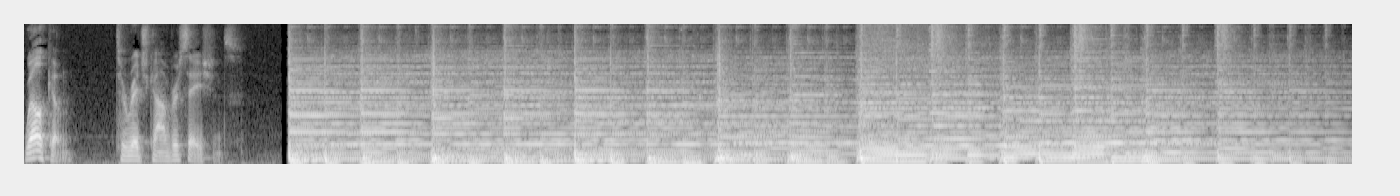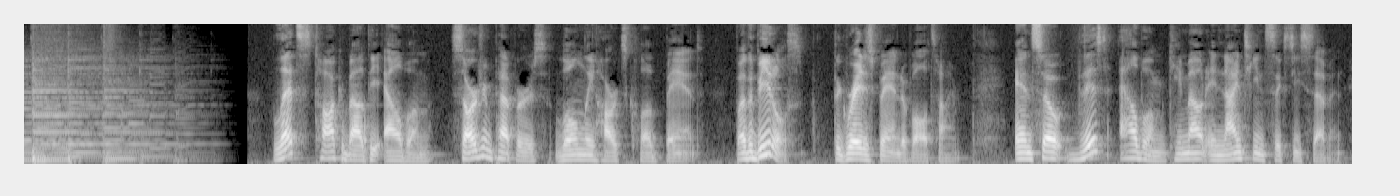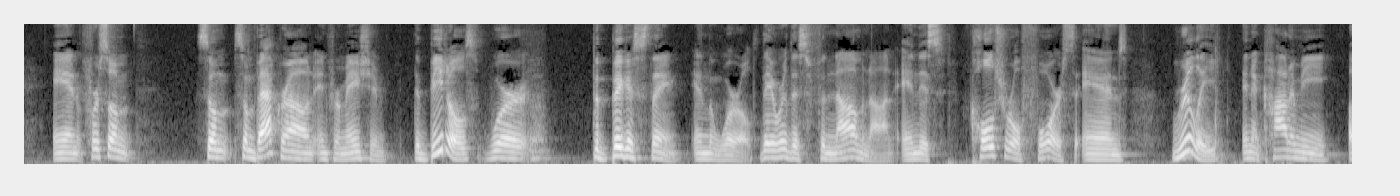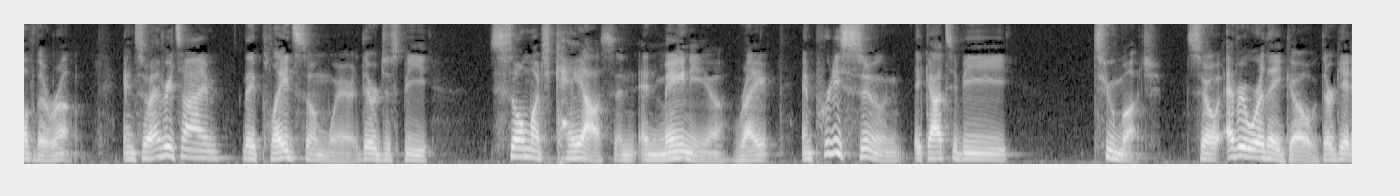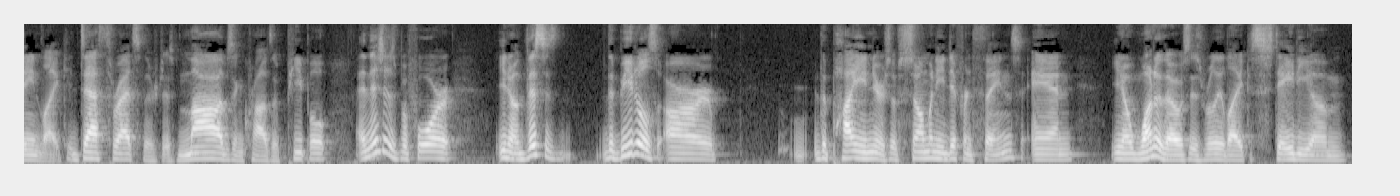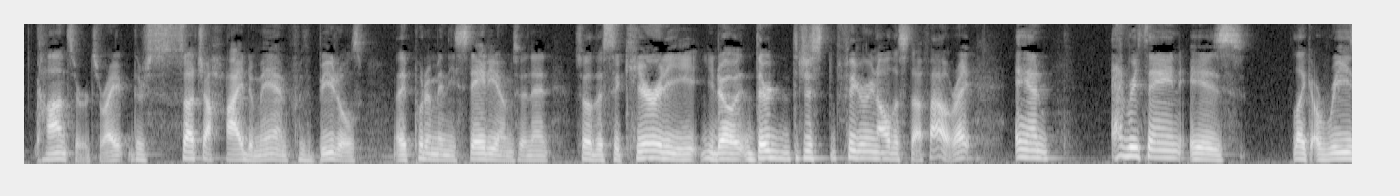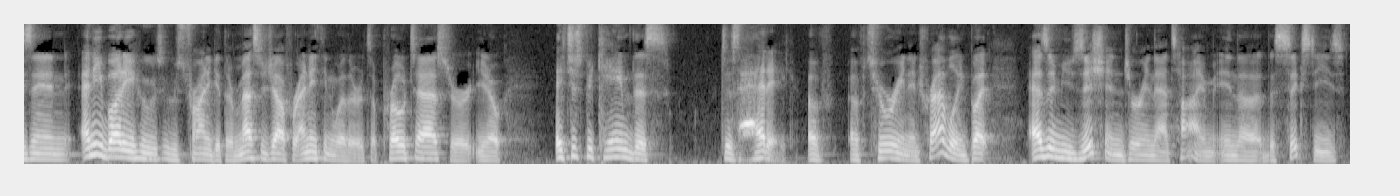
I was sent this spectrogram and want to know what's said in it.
Welcome to Rich Conversations. Let's talk about the album Sgt. Pepper's Lonely Hearts Club Band by the Beatles, the greatest band of all time. And so this album came out in 1967. And for some some some background information, the Beatles were the biggest thing in the world. They were this phenomenon and this cultural force and really an economy of their own. And so every time they played somewhere, there would just be so much chaos and, and mania, right? And pretty soon it got to be too much. So everywhere they go, they're getting like death threats, there's just mobs and crowds of people. And this is before, you know, this is the Beatles are the pioneers of so many different things and you know, one of those is really like stadium concerts, right? There's such a high demand for the Beatles. They put them in these stadiums and then so the security, you know, they're just figuring all this stuff out, right? And everything is like a reason anybody who's who's trying to get their message out for anything whether it's a protest or you know it just became this just headache of of touring and traveling but as a musician during that time in the the 60s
